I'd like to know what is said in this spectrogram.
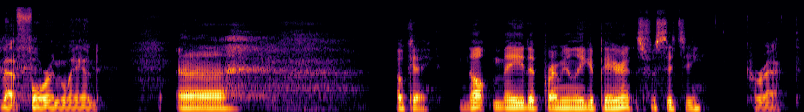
that foreign land. Uh, okay. Not made a Premier League appearance for City. Correct.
